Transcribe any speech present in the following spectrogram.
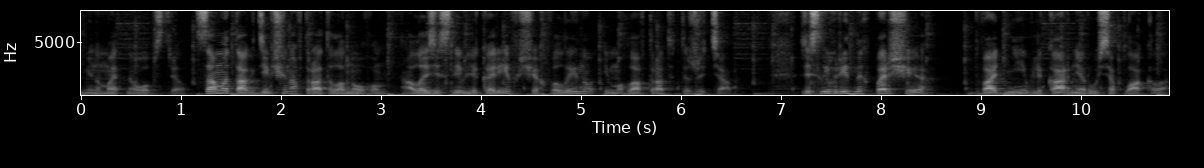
мінометний обстріл. Саме так дівчина втратила ногу, але зі слів лікарів ще хвилину і могла втратити життя. Зі слів рідних, перші два дні в лікарні Руся плакала.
